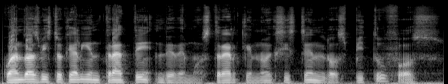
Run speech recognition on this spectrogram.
¿Cuándo has visto que alguien trate de demostrar que no existen los pitufos?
